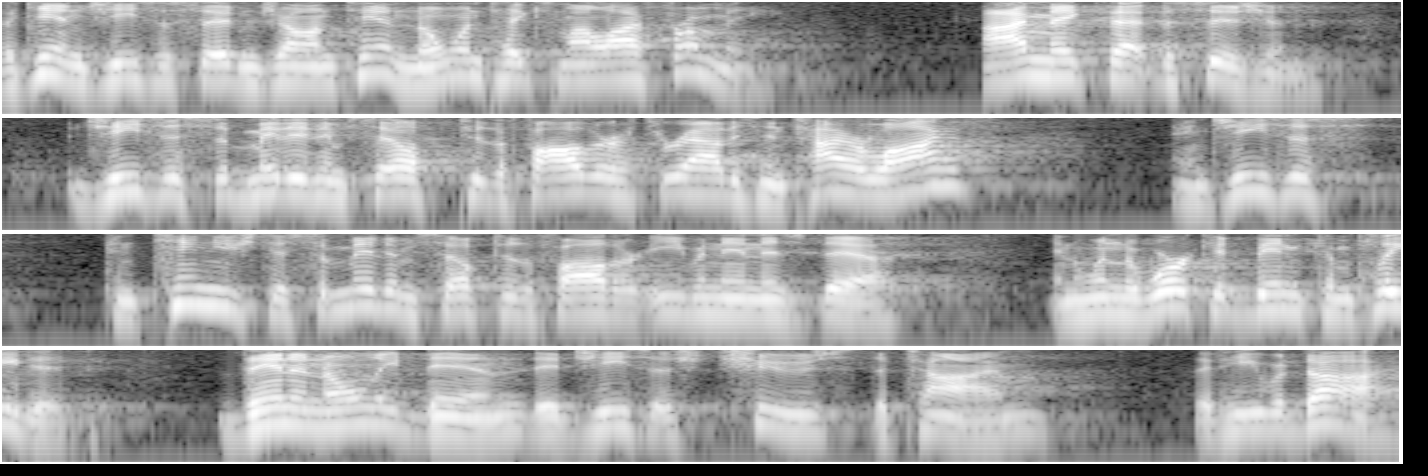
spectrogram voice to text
Again, Jesus said in John 10, No one takes my life from me. I make that decision. Jesus submitted himself to the Father throughout his entire life, and Jesus continues to submit himself to the Father even in his death. And when the work had been completed, then and only then did Jesus choose the time that he would die.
